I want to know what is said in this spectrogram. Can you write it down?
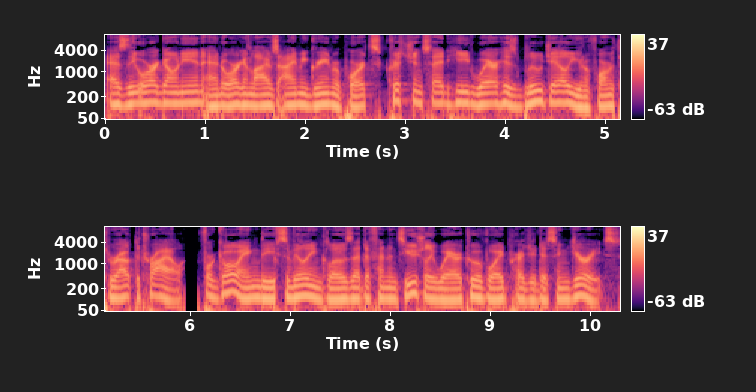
As the Oregonian and Oregon Live's Aimee Green reports, Christian said he'd wear his blue jail uniform throughout the trial, foregoing the civilian clothes that defendants usually wear to avoid prejudicing juries.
